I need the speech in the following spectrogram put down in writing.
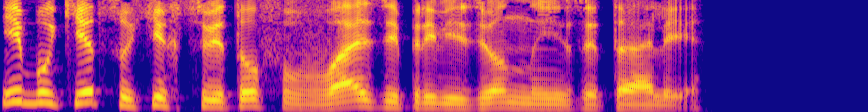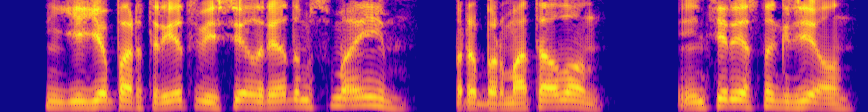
и букет сухих цветов в вазе, привезенный из Италии. Ее портрет висел рядом с моим, пробормотал он. Интересно, где он?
